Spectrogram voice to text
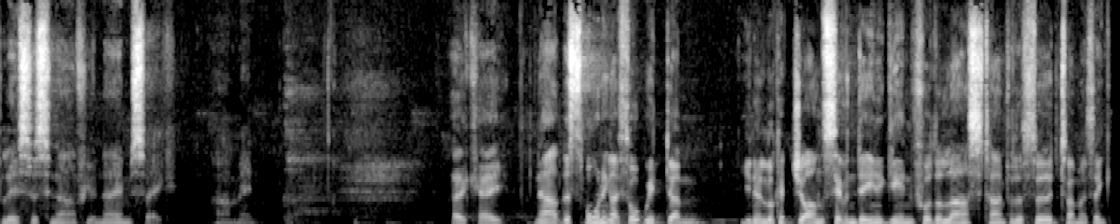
Bless us now for your name's sake. Amen. Okay. Now, this morning I thought we'd, um, you know, look at John 17 again for the last time, for the third time, I think,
